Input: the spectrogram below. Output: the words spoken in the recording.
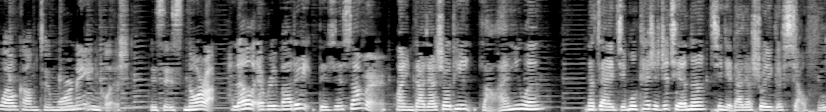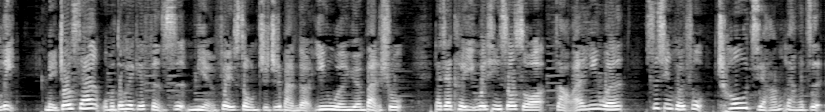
welcome to Morning English. This is Nora. Hello, everybody. This is Summer. 欢迎大家收听早安英文。那在节目开始之前呢，先给大家说一个小福利。每周三我们都会给粉丝免费送纸质版的英文原版书，大家可以微信搜索“早安英文”，私信回复“抽奖”两个字，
